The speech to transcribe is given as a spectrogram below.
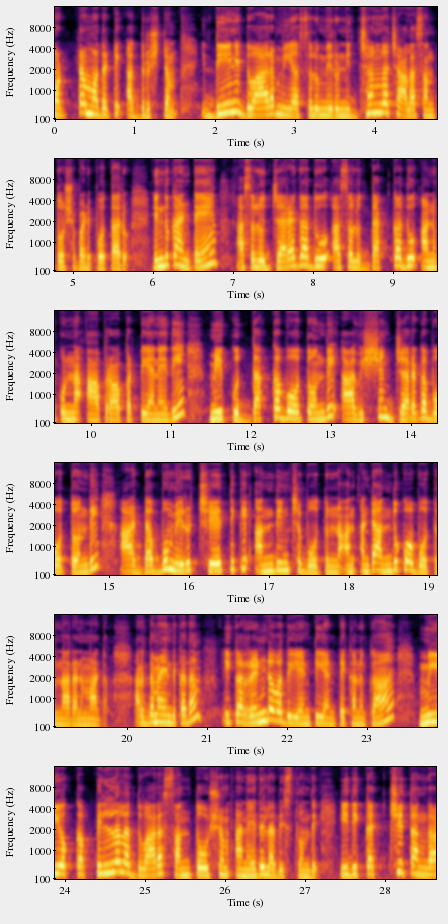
మొట్టమొదటి అదృష్టం. దీని ద్వారా మీ అసలు మీరు నిజంగా చాలా సంతోషం సంతోషపడిపోతారు ఎందుకంటే అసలు జరగదు అసలు దక్కదు అనుకున్న ఆ ప్రాపర్టీ అనేది మీకు దక్కబోతోంది ఆ విషయం జరగబోతోంది ఆ డబ్బు మీరు చేతికి అందించబోతున్న అంటే అందుకోబోతున్నారనమాట అర్థమైంది కదా? ఇక రెండవది ఏంటి అంటే కనుక మీ యొక్క పిల్లల ద్వారా సంతోషం అనేది లభిస్తుంది. ఇది ఖచ్చితంగా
